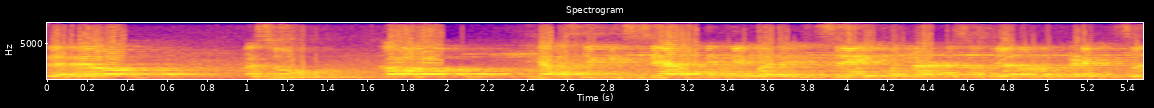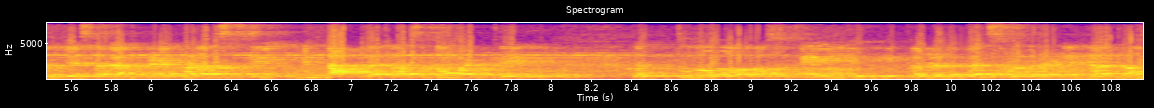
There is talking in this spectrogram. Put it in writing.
तर असो हे असे किस्से आहेत ते बरेचसे मला वाटतं संजय राऊतकडे संजय सरांकडे पण असतील. मी ताब्यात असतो म्हणते. तर तू असं काही हे करू नका सर आणि दादा.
